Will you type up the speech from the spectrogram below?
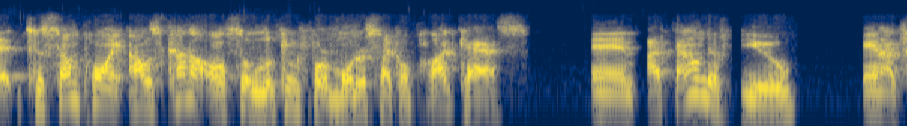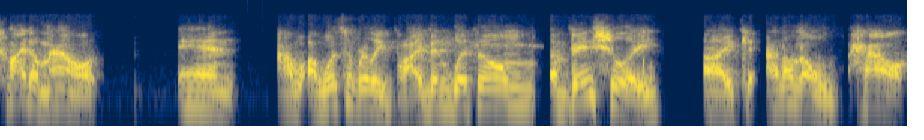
at, to some point i was kind of also looking for motorcycle podcasts and i found a few and i tried them out and i, I wasn't really vibing with them eventually I I don't know how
